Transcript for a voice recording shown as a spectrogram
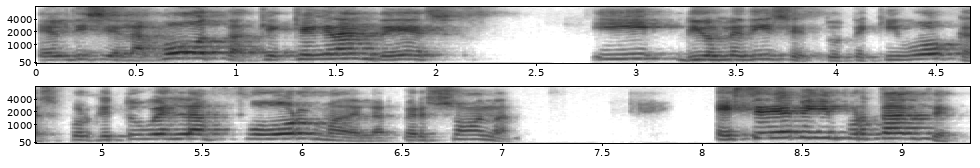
Él dice, la J, qué, qué grande es. Y Dios le dice, tú te equivocas porque tú ves la forma de la persona. Este es bien importante,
